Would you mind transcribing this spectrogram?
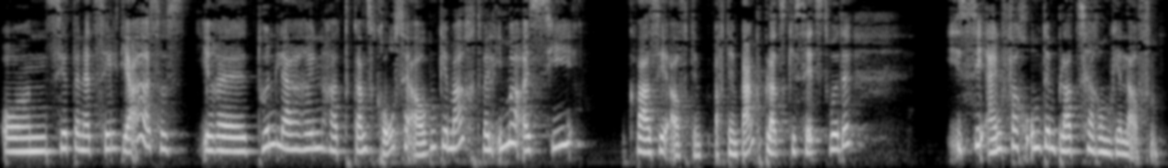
Und sie hat dann erzählt, ja, also ihre Turnlehrerin hat ganz große Augen gemacht, weil immer als sie quasi auf den, auf den Bankplatz gesetzt wurde, ist sie einfach um den Platz herumgelaufen.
